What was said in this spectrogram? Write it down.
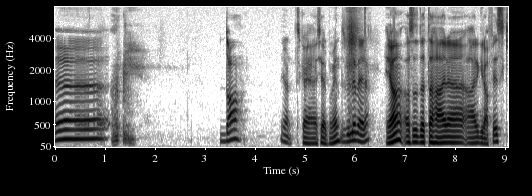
Uh, da Jørn, Skal jeg kjøre på min? du skulle levere. Ja, altså dette her eh, er grafisk,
